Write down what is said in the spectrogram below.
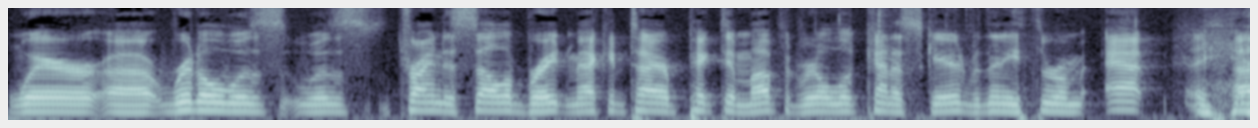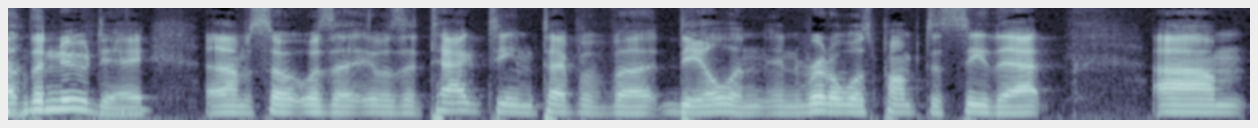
where uh, Riddle was was trying to celebrate. McIntyre picked him up, and Riddle looked kind of scared, but then he threw him at uh, the New Day. Um, so it was a it was a tag team type of uh, deal, and, and Riddle was pumped to see that. Um,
